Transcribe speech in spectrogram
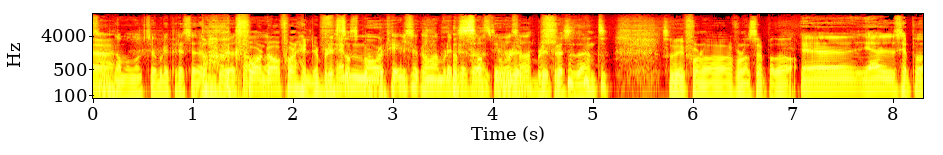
så gammel nok til å bli president i USA? får, da får han heller bli Fem år til, så kan han bli president i USA. bli president. Så vi får nå, får nå se på det, da. Eh, Jeg ser på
